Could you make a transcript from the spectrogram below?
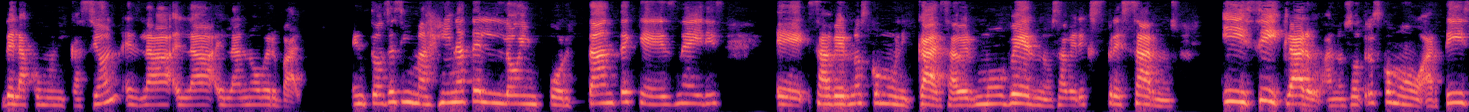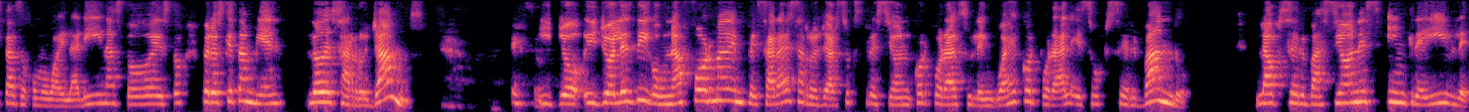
de la comunicación, es la, la, no verbal. Entonces, imagínate lo importante que es, Neiris, eh, sabernos comunicar, saber movernos, saber expresarnos. Y sí, claro, a nosotros como artistas o como bailarinas, todo esto, pero es que también lo desarrollamos. Y yo, y yo les digo, una forma de empezar a desarrollar su expresión corporal, su lenguaje corporal, es observando. La observación es increíble.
